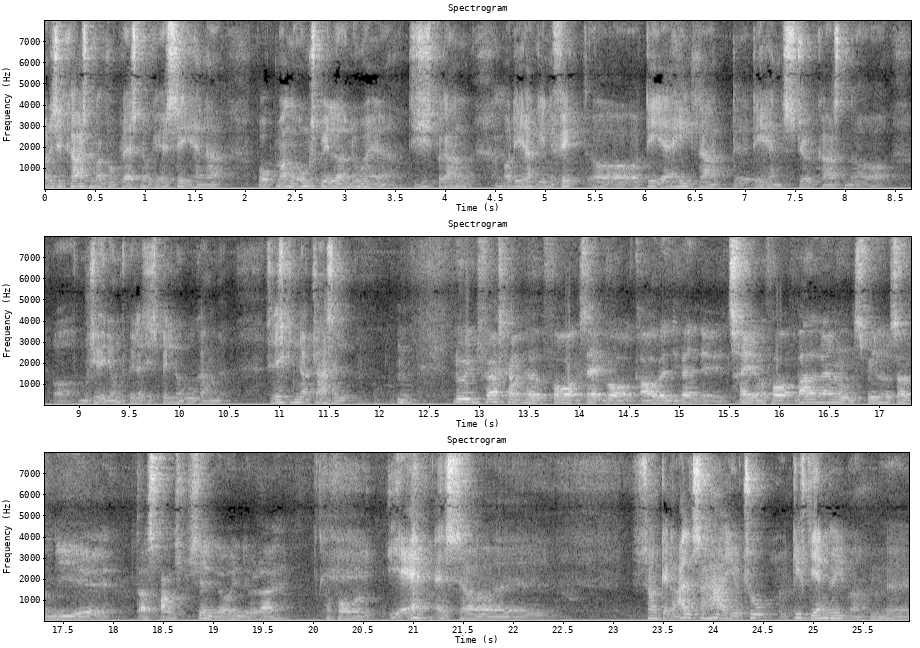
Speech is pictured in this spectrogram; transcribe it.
Og det skal Carsten nok på plads. Nu kan jeg se, at han har brugt mange unge spillere nu her de sidste par gange, og det har givet en effekt, og, og, og det er helt klart, øh, det er hans styrke, Carsten, og, og motivere de unge spillere til at spille nogle gode kampe. Så det skal de nok klare selv. Mm. Nu i den første kamp havde foran sag, hvor Gravevald de vandt øh, tre år for. Var der der nogle spillere, sådan lige, øh, der sprang specielt i øjnene ved dig på forhånd? Ja, altså... Øh, sådan generelt så har I jo to giftige angriber. Mm. Øh,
